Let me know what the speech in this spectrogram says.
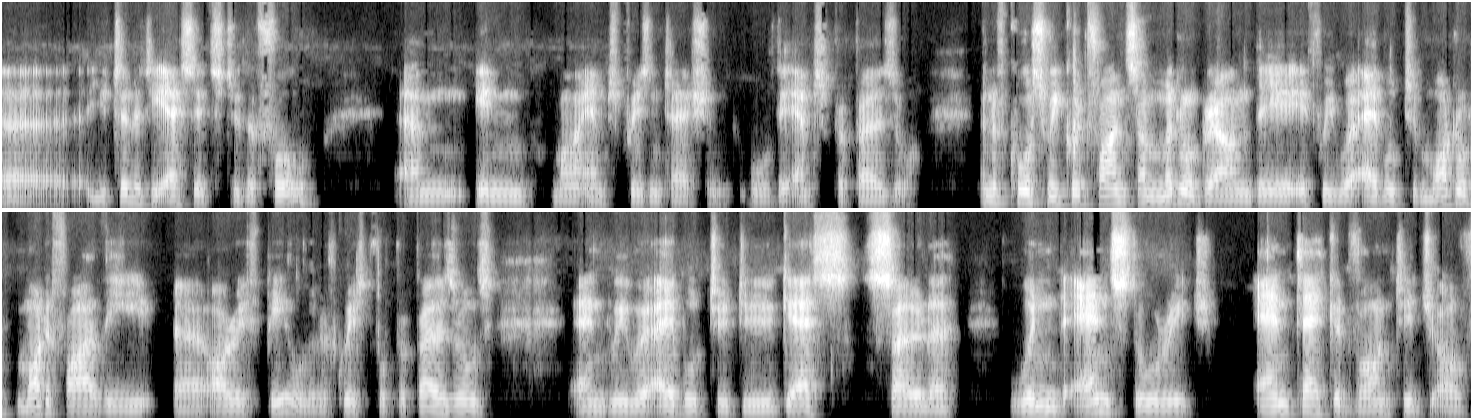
uh, utility assets to the full um, in my AMPS presentation or the AMPS proposal. And of course, we could find some middle ground there if we were able to model, modify the uh, RFP or the request for proposals and we were able to do gas, solar, wind, and storage, and take advantage of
